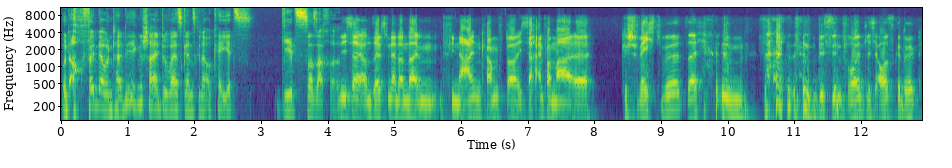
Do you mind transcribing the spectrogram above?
Und auch wenn der unterlegen scheint, du weißt ganz genau, okay, jetzt geht's zur Sache. Ich sag, und selbst wenn er dann da im finalen Kampf da, ich sag einfach mal, äh, geschwächt wird, sag ich, ein bisschen freundlich ausgedrückt,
